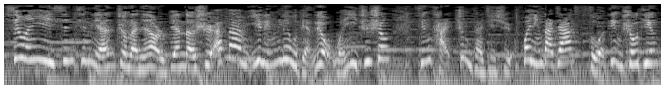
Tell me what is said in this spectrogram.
新文艺新青年正在您耳边的是 FM 一零六点六文艺之声，精彩正在继续，欢迎大家锁定收听。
